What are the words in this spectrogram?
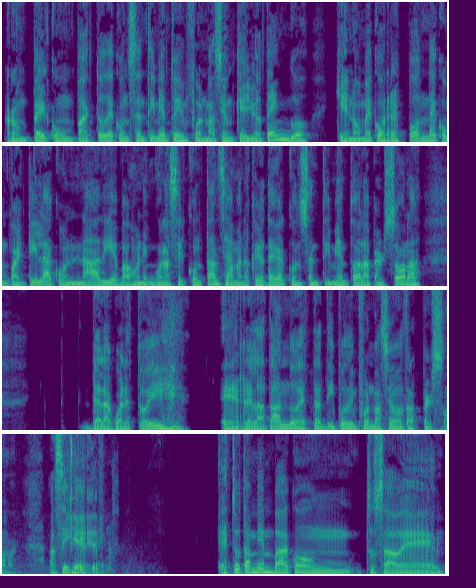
romper con un pacto de consentimiento de información que yo tengo que no me corresponde compartirla con nadie bajo ninguna circunstancia a menos que yo tenga el consentimiento de la persona de la cual estoy eh, relatando este tipo de información a otras personas. Así que esto también va con, tú sabes,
